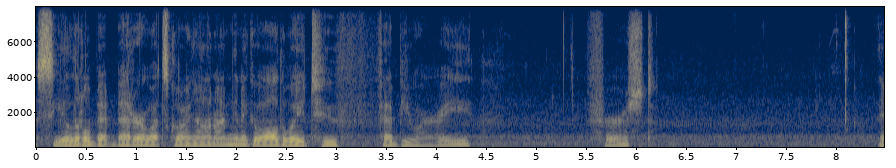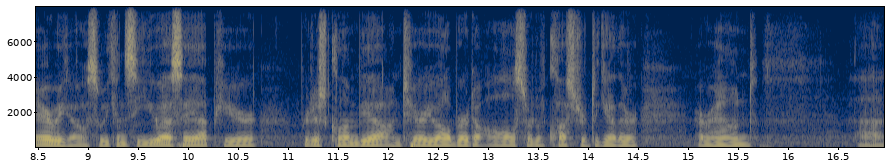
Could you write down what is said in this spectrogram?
see a little bit better what's going on. I'm going to go all the way to February 1st. There we go. So we can see USA up here, British Columbia, Ontario, Alberta, all sort of clustered together around uh,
